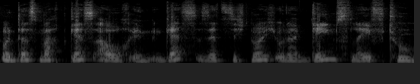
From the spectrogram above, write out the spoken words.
Und das macht Guess auch in Guess setzt sich durch oder Game Slave 2.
